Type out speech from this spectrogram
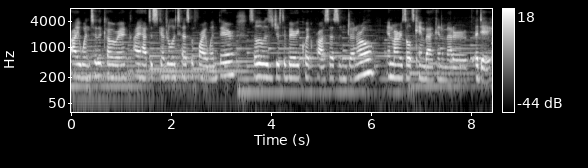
I went to the CORIC. I had to schedule a test before I went there, so it was just a very quick process in general, and my results came back in a matter of a day.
